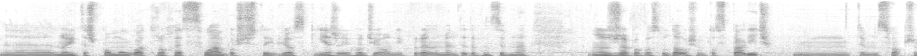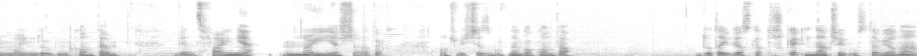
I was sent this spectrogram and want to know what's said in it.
E, No i też pomogła trochę słabość tej wioski, jeżeli chodzi o niektóre elementy defensywne, że po prostu udało się to spalić mm, tym słabszym moim drugim kątem, więc fajnie. No i jeszcze atak oczywiście z głównego kąta. Tutaj wioska troszkę inaczej ustawiona.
